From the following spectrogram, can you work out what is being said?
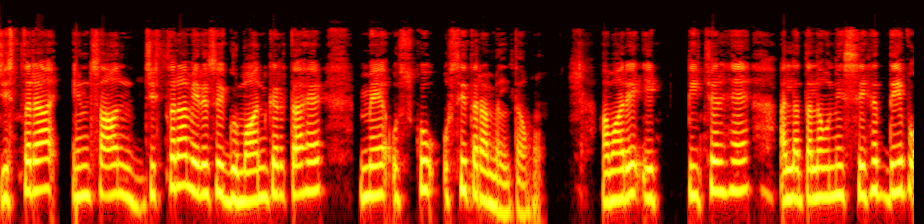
जिस तरह इंसान जिस तरह मेरे से गुमान करता है, मैं उसको उसी तरह मिलता हूँ। हमारे एक टीचर हैं, अल्लाह ताला उन्हें सेहत दे। वो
